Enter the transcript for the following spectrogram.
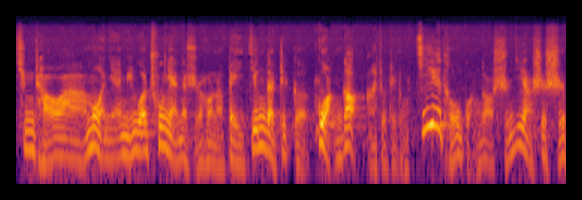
清朝啊，末年、民国初年的时候呢，北京的这个广告啊，就这种街头广告，实际上是使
